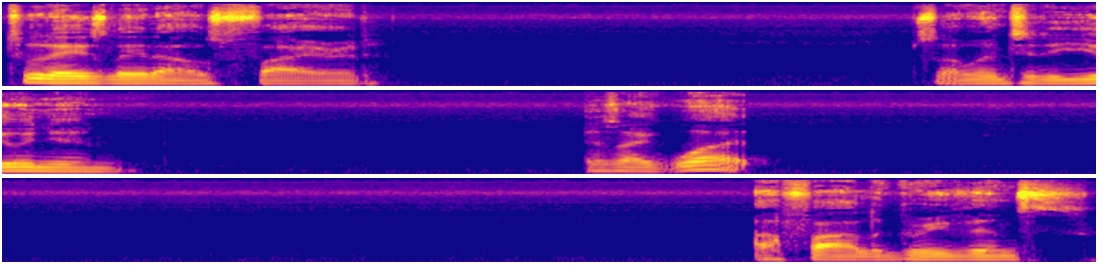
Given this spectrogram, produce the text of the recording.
Two days later I was fired. So I went to the union. It's like what? I filed a grievance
